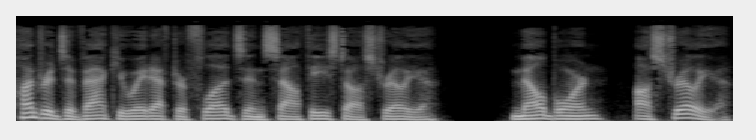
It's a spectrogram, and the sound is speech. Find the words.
Hundreds evacuate after floods in southeast Australia. Melbourne, Australia.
